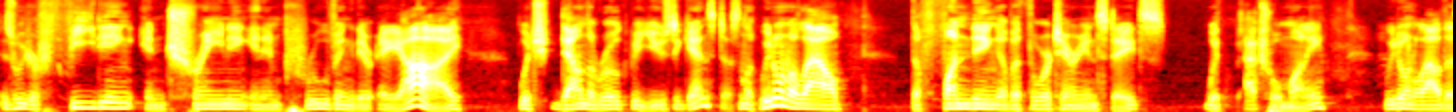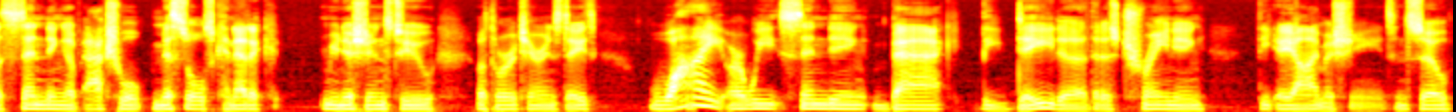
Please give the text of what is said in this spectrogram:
is we are feeding and training and improving their AI, which down the road could be used against us. And look, we don't allow the funding of authoritarian states with actual money. We don't allow the sending of actual missiles, kinetic munitions to authoritarian states. Why are we sending back the data that is training the AI machines. And so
